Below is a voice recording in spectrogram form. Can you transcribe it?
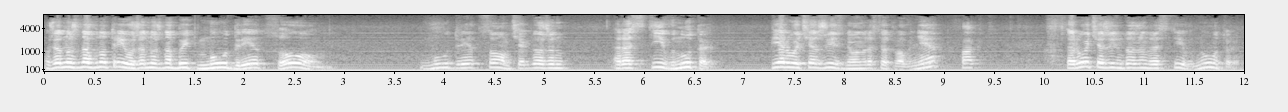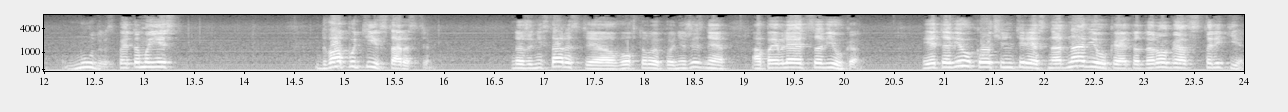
Уже нужно внутри, уже нужно быть мудрецом. Мудрецом. Человек должен расти внутрь. Первую часть жизни он растёт вовне, факт. Вторую часть жизни должен расти внутрь, мудрость. Поэтому есть два пути в старости. Даже не в старости, а во второй половине жизни, а появляется вилка. И эта вилка очень интересная. Одна вилка это дорога в старики.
